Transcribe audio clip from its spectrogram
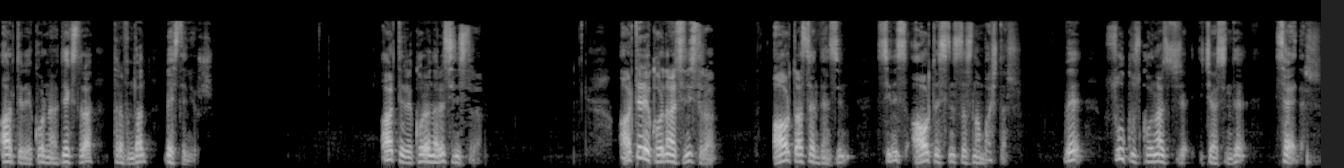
arteria koronaria dextra tarafından besleniyor. Arteria koronaria sinistra. Arteria koronaria sinistra aorta ascendensin sinus aorta sinistrasından başlar ve sulcus coronaris içerisinde seyreder.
